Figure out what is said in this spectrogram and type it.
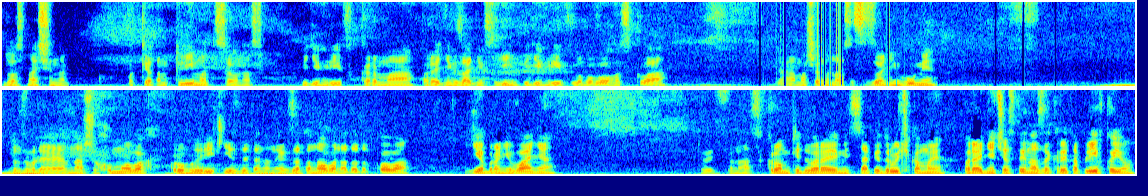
дооснащена пакетом клімат. Це у нас підігрів керма, передніх задніх сидінь, підігрів лобового скла. Машина у сезонній гумі. Дозволяє в наших умовах круглий рік їздити на них. Затонована додатково, є бронювання. Тобто у нас кромки дверей, місця під ручками, передня частина закрита плівкою.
